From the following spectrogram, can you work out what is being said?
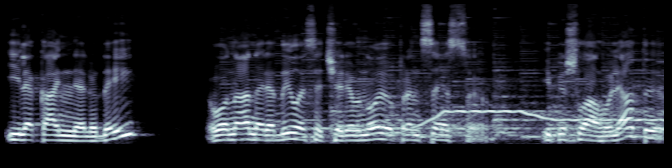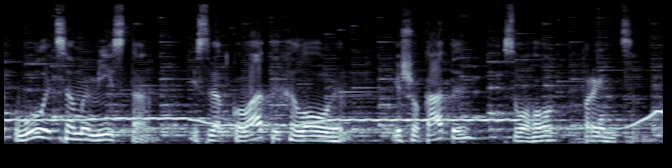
і лякання людей, вона нарядилася чарівною принцесою і пішла гуляти вулицями міста і святкувати Хеллоуін, і шукати свого принца.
